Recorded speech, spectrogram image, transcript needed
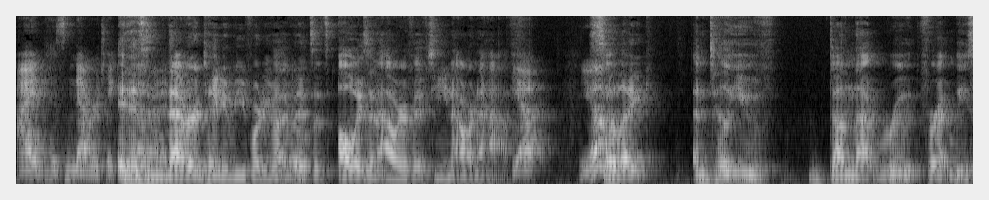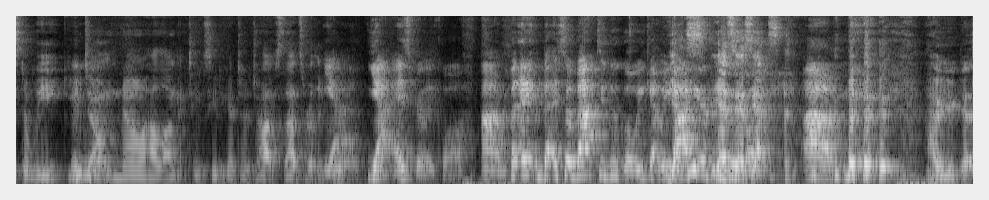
I it has never taken. It has never taken me 45 minutes. It's always an hour 15, hour and a half. Yep. Yep. So, like, until you've done that route for at least a week, you Mhm. don't know how long it takes you to get to a job. So that's really yeah, cool. yeah, it's really cool. Um, but, any- but so back to Google. We got we got here from yes, Google. yes, yes. Um, how you get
